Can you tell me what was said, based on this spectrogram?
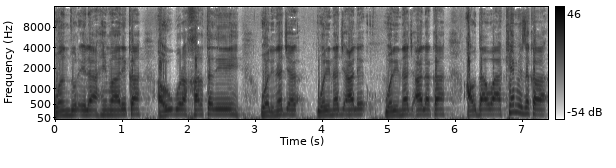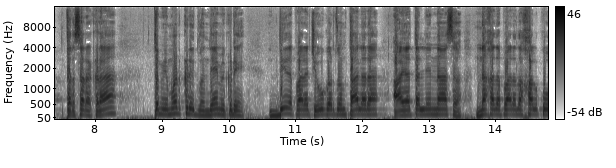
وانظر الى حمارک او ګوره خرته دی ولنجعل ولنجعل ولنجعلک او دا واقع مې زکه تر سره کړه ته مې مړ کړې دوندې مې کړې د دې لپاره چې وګرځم تعالی را آیت للناس نه خد لپاره د خلکو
